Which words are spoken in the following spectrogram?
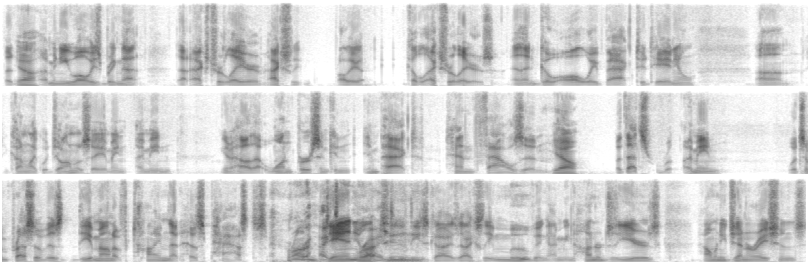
but Yeah. I mean, you always bring that that extra layer. Actually, probably a couple extra layers, and then go all the way back to Daniel. Um, kind of like what John was saying. I mean, I mean, you know how that one person can impact ten thousand Yeah. but that's I mean what's impressive is the amount of time that has passed from Right, daniel right. to these guys actually moving i mean hundreds of years how many generations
